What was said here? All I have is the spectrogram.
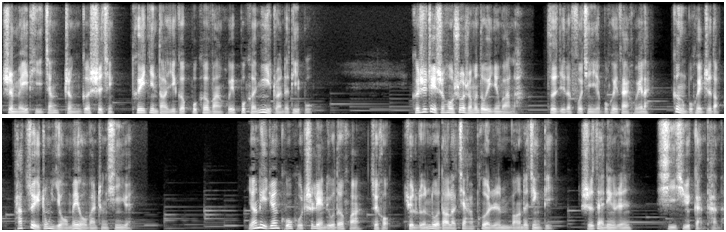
是媒体将整个事情推进到一个不可挽回、不可逆转的地步。可是这时候说什么都已经晚了，自己的父亲也不会再回来，更不会知道他最终有没有完成心愿。杨丽娟苦苦痴恋刘德华，最后却沦落到了家破人亡的境地，实在令人唏嘘感叹呐。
